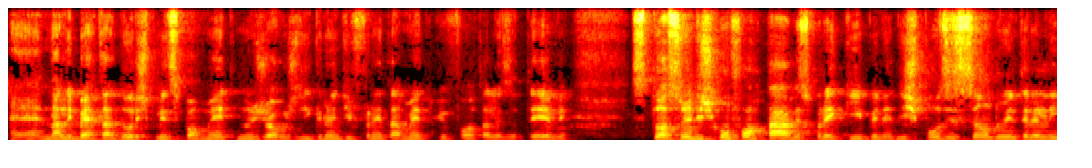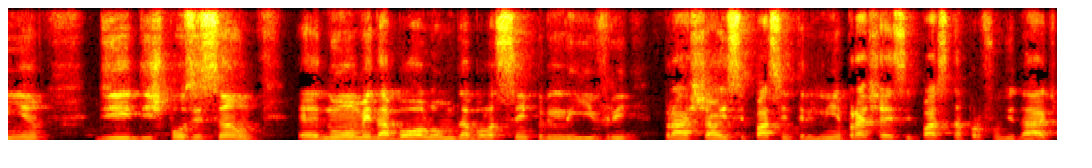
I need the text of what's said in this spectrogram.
é, na Libertadores, principalmente, nos jogos de grande enfrentamento que o Fortaleza teve, situações desconfortáveis para a equipe, né? Disposição do entrelinha, de disposição é, no homem da bola, o homem da bola sempre livre, para achar esse passe entre linha, para achar esse passe na profundidade.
